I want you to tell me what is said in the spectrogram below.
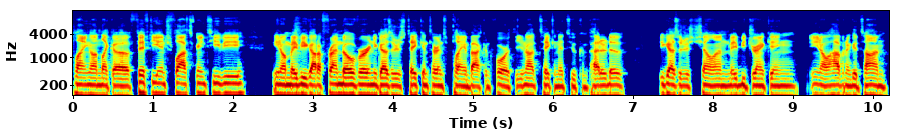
playing on like a 50 inch flat screen TV. You know, maybe you got a friend over and you guys are just taking turns playing back and forth. You're not taking it too competitive. You guys are just chilling, maybe drinking, you know, having a good time.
